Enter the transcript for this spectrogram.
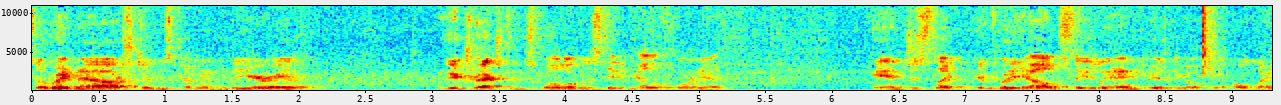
So right now, our students come into the area, we attract students from all over the state of California, and just like everybody else, they land here and they go, oh my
